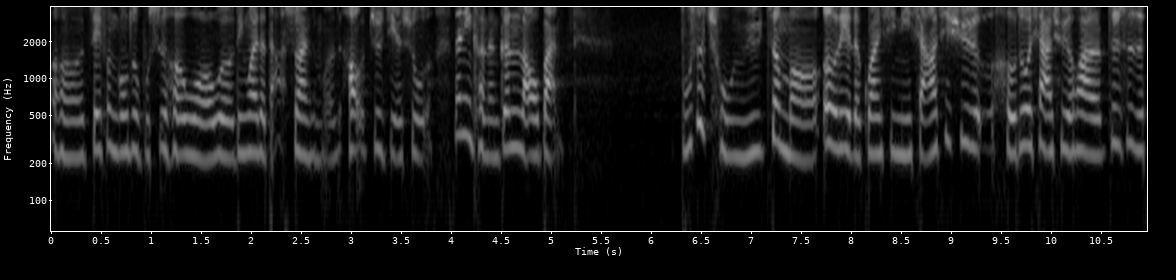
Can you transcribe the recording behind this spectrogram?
呃，这份工作不适合我，我有另外的打算，什么好就结束了。那你可能跟老板不是处于这么恶劣的关系，你想要继续合作下去的话，就是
